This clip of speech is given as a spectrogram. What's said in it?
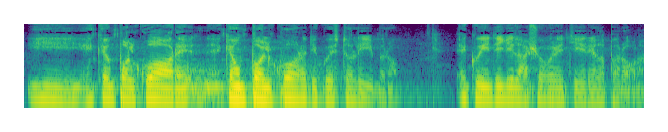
che è un po il cuore, che è un po' il cuore di questo libro. E quindi gli lascio volentieri la parola.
